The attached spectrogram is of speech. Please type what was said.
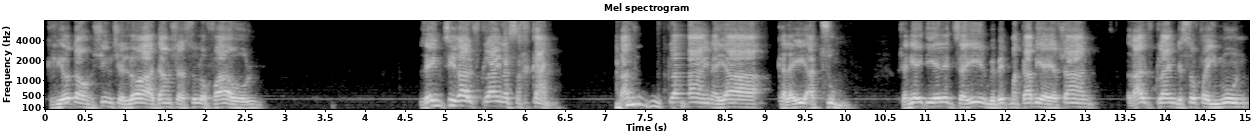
קליעות העונשין של לא האדם שעשו לו פאול, זה המציא רלף קליין השחקן. רלף קליין היה קלעי עצום. כשאני הייתי ילד צעיר בבית מכבי הישן, רלף קליין בסוף האימון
